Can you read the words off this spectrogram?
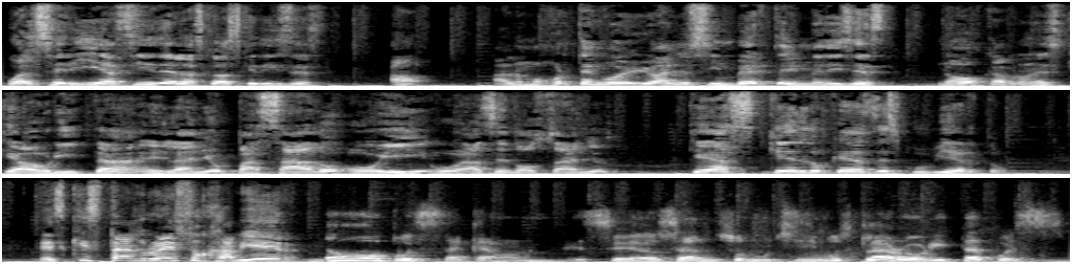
¿Cuál sería así de las cosas que dices? Ah, a lo mejor tengo yo años sin verte y me dices, no, cabrón, es que ahorita, el año pasado oí, o hace dos años, ¿Qué, has, ¿Qué es lo que has descubierto? Es que está grueso, Javier. No, pues cabrón. O sea, son muchísimos. Claro, ahorita pues.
